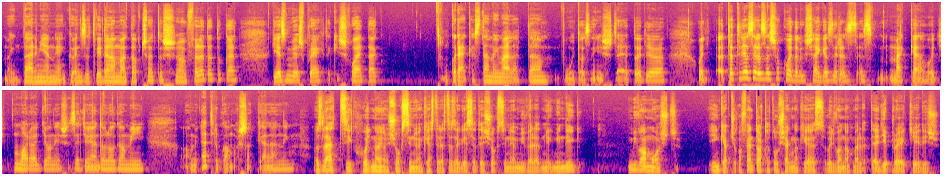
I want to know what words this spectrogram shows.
meg bármilyen ilyen környezetvédelemmel kapcsolatos feladatokat. Kézműves projektek is voltak, akkor elkezdtem még mellette pultozni is. Tehát, hogy, hogy, tehát, hogy azért ez a sokoldalúság, azért ez, ez meg kell, hogy maradjon, és ez egy olyan dolog, ami, ami hát rugalmasnak kell lenni. Az látszik, hogy nagyon sokszínűen kezdted ezt az egészet, és sokszínűen műveled még mindig. Mi van most? Inkább csak a fenntarthatóságnak élsz, vagy vannak mellette egyéb projektjeid is?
